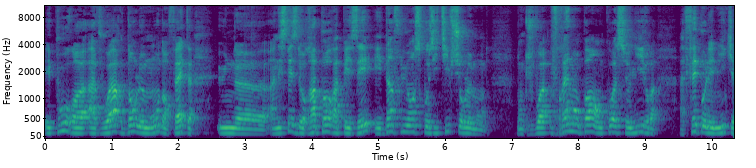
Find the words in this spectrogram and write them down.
et pour euh, avoir dans le monde en fait une, euh, un espèce de rapport apaisé et d'influence positive sur le monde. Donc je vois vraiment pas en quoi ce livre a fait polémique.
